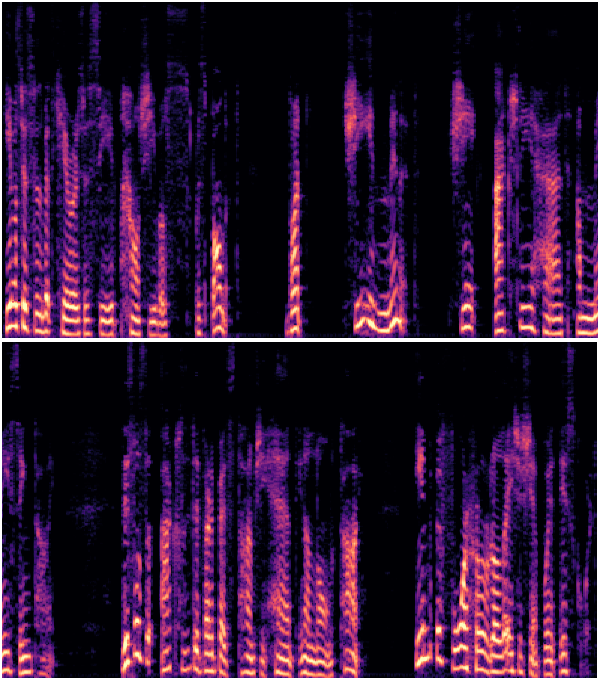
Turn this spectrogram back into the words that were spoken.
He was just a little bit curious to see how she was responded. But she admitted she actually had amazing time. This was actually the very best time she had in a long time. Even before her relationship with Discord.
